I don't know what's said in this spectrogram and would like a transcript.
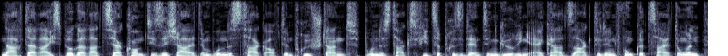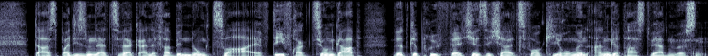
Nach der Reichsbürger-Razzia kommt die Sicherheit im Bundestag auf den Prüfstand. Bundestagsvizepräsidentin Göring-Eckardt sagte den Funke-Zeitungen, da es bei diesem Netzwerk eine Verbindung zur AfD-Fraktion gab, wird geprüft, welche Sicherheitsvorkehrungen angepasst werden müssen.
